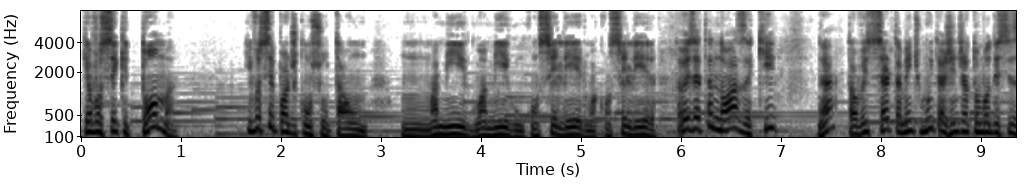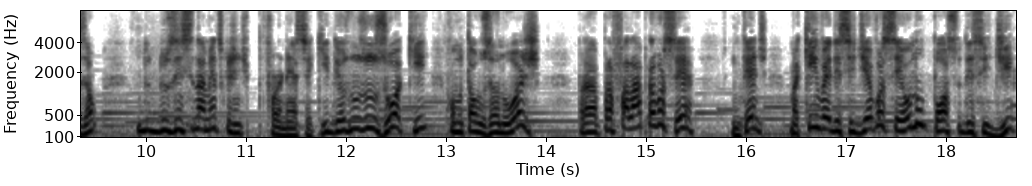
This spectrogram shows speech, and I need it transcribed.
que é você que toma e você pode consultar um, um amigo, um amigo, um conselheiro, uma conselheira, talvez até nós aqui, né? Talvez certamente muita gente já tomou decisão do, dos ensinamentos que a gente fornece aqui. Deus nos usou aqui, como está usando hoje, para falar para você, entende? Mas quem vai decidir é você. Eu não posso decidir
